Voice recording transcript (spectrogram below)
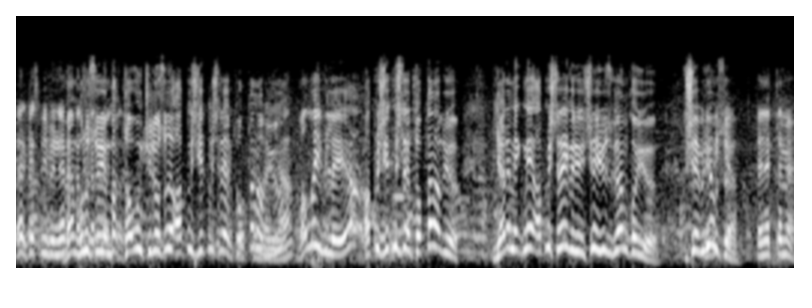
Herkes birbirine Ben bunu söylüyorum. Bak tavuğun kilosunu 60-70 liraya toptan alıyor. ya. Vallahi billahi ya. 60-70 liraya toptan alıyor. Yarım ekmeği 60 liraya veriyor. İçine 100 gram koyuyor. Düşünebiliyor Dedik musun? ya, denetleme.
